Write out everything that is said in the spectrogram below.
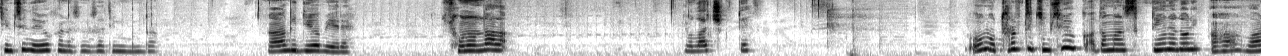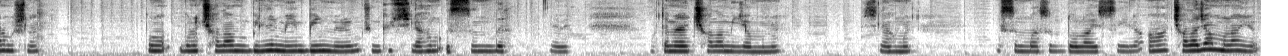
Kimse de yok anasını satayım burada. Aa gidiyor bir yere. Sonunda la... yola çıktı. Oğlum o tarafta kimse yok. Adamlar sıktığı yöne doğru. Aha varmış lan. Bunu, bunu çalabilir miyim bilmiyorum. Çünkü silahım ısındı. Evet. Muhtemelen çalamayacağım bunu. Silahımın ısınması dolayısıyla. Aa çalacağım mı lan? Yok.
